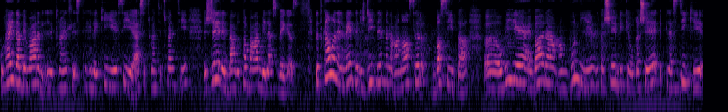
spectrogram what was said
وهيدا بمعرض الإلكترونيات الاستهلاكية CES 2020 الجاري اللي بعده طبعا بلاس فيغاس. بتتكون المادة الجديدة من عناصر بسيطة آه، وهي عبارة عن بنية متشابكه وغشاء بلاستيكي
